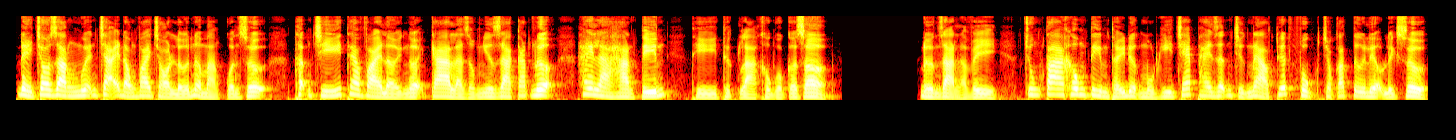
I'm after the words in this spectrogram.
để cho rằng Nguyễn Trãi đóng vai trò lớn ở mảng quân sự, thậm chí theo vài lời ngợi ca là giống như Gia Cát Lượng hay là Hàn Tín thì thực là không có cơ sở. Đơn giản là vì chúng ta không tìm thấy được một ghi chép hay dẫn chứng nào thuyết phục trong các tư liệu lịch sử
